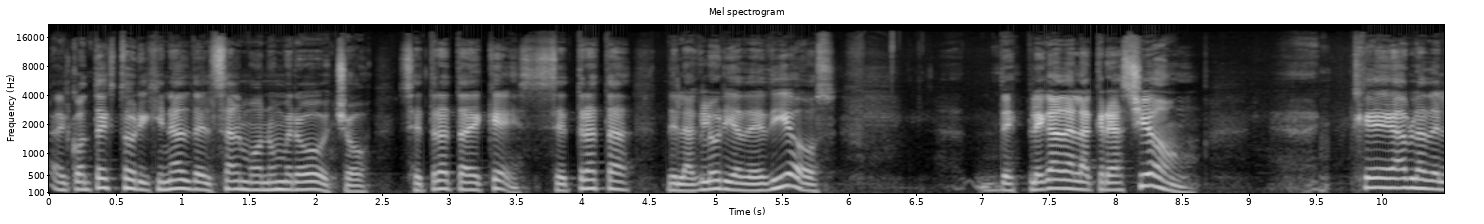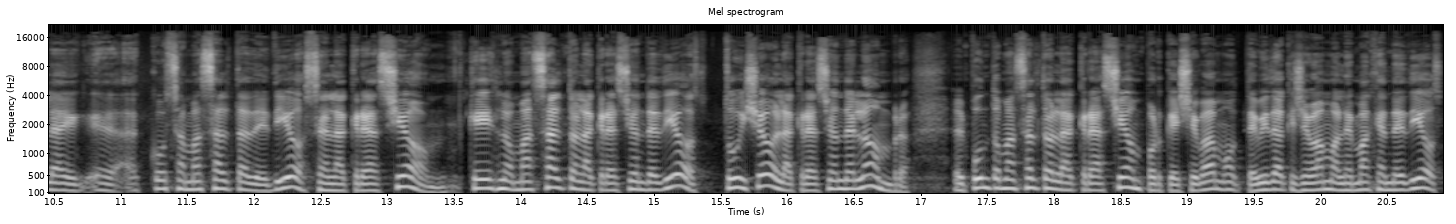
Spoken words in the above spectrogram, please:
El contexto original del Salmo número 8 se trata de qué? Se trata de la gloria de Dios desplegada en la creación. ¿Qué habla de la eh, cosa más alta de Dios en la creación? ¿Qué es lo más alto en la creación de Dios? Tú y yo, la creación del hombre. El punto más alto de la creación, porque llevamos, debido a que llevamos la imagen de Dios,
